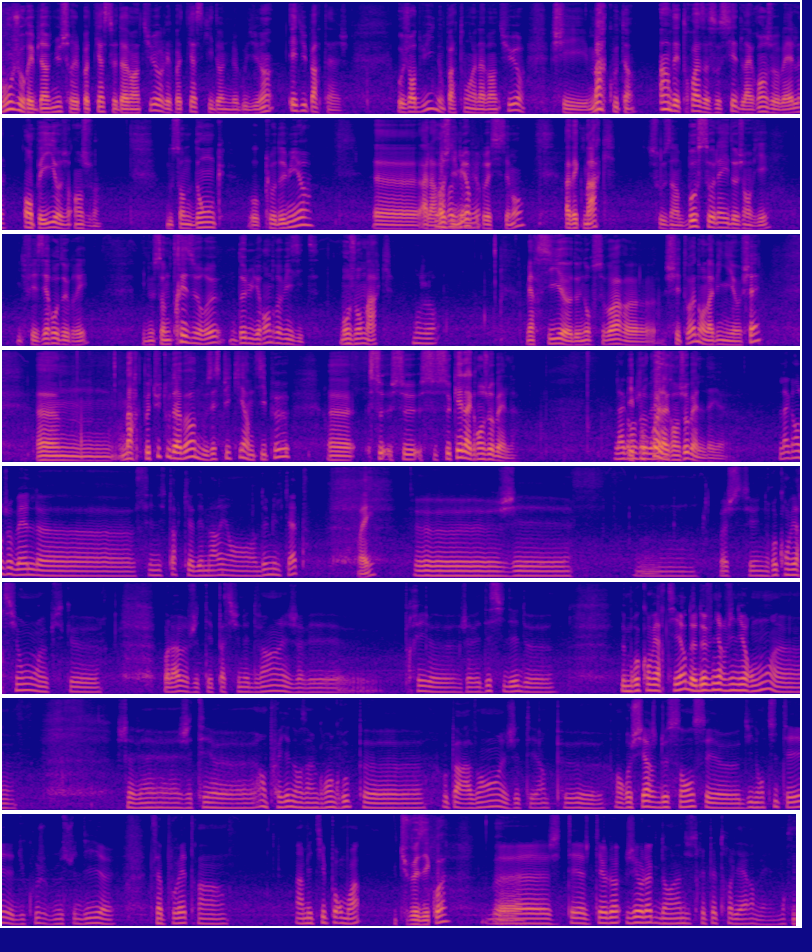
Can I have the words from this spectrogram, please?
Bonjour et bienvenue sur les podcasts d'aventure, les podcasts qui donnent le goût du vin et du partage. Aujourd'hui, nous partons à l'aventure chez Marc Coutin, un des trois associés de la Grange Aubel, en pays angevin. Nous sommes donc au Clos de Mur, euh, à la Roche des Murs plus précisément, avec Marc, sous un beau soleil de janvier. Il fait 0 degré et nous sommes très heureux de lui rendre visite. Bonjour Marc. Bonjour. Merci euh, de nous recevoir euh, chez toi dans la vigne Hochet. Marc, peux-tu tout d'abord nous expliquer un petit peu ce, qu'est la Grange Aubel la Et pourquoi la Grange Aubel d'ailleurs? La Grange Aubel, c'est une histoire qui a démarré en 2004. Oui. j'ai hmm, c'est une reconversion euh, puisque voilà, j'étais passionné de vin et j'avais euh, pris j'avais décidé de, de, me reconvertir, de devenir vigneron. Euh, j'étais employé dans un grand groupe auparavant et j'étais un peu en recherche de sens et d'identité. Et du coup, je me suis dit que ça pouvait être un, un métier pour moi. Tu faisais quoi? Euh, J'étais géologue dans l'industrie pétrolière, mais bon,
